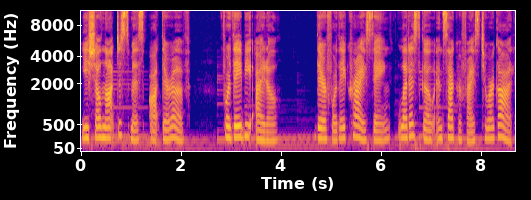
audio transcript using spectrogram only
Ye shall not dismiss aught thereof, for they be idle. Therefore they cry, saying, Let us go and sacrifice to our God.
